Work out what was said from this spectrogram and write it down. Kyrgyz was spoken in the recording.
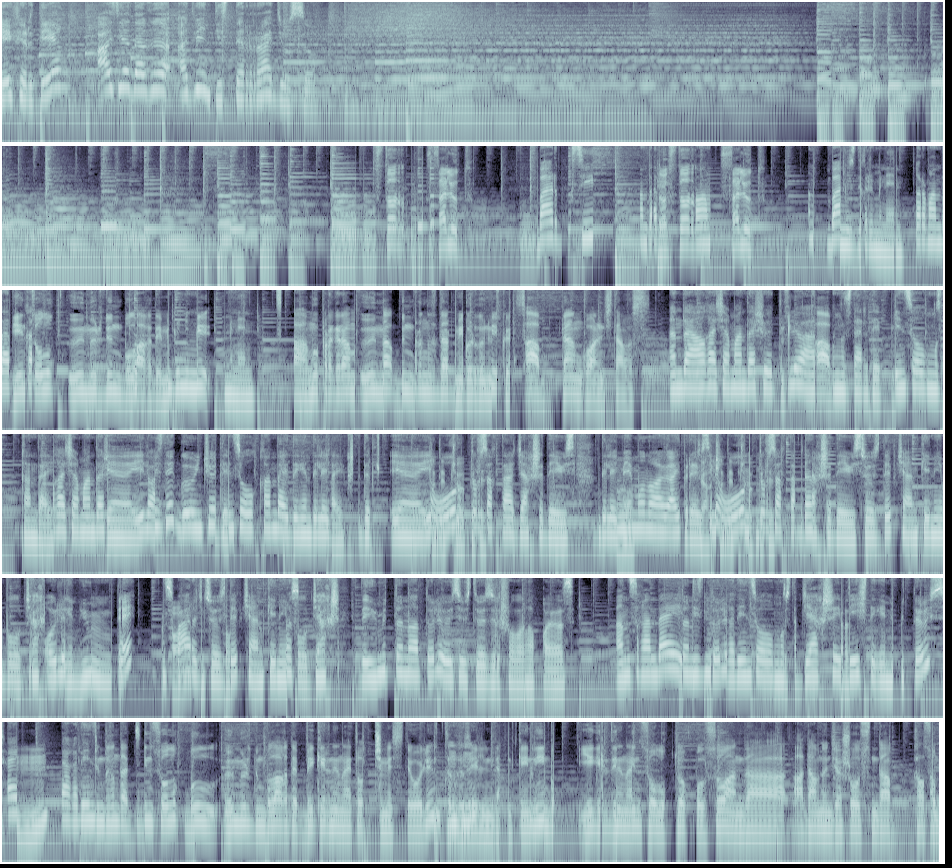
эфирде азиядагы адвентисттер радиосу. Достор салют. Баардык достор салют. Баарыңыздар менен. Каармандар ден соолук өмүрдүн булагы демек менен мы программа өмүрүңүздар көргөнүбүзгө абдан кубанычтабыз анда алгач амандашып өтүп эле атыңыздар деп. Ден соолугуңуз кандай? Алгач амандаш бизде көбүнчө ден соолук кандай дегенде эле ооруп турсак да жакшы дейбиз. Деле мен муну айтып беребиз. Ооруп турсак да жакшы дейбиз сөз депчи анткени бул ойлогон э баары сөз депчи анткени бул жакшы. Деп үмүттөнүп атып эле өзүбүздү өзүбүз ошолоп коебуз анысы кандай? Биздин ден соолугуңуз жакшы дейиш деген үмүттөбүз. Дагы чындыгында ден соолук бул өмүрдүн булагы деп бекеринен айтылчу эмес деп ойлойм кыргыз элинде. Анткени эгерде ден соолук жок болсо анда адамдын жашоосунда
